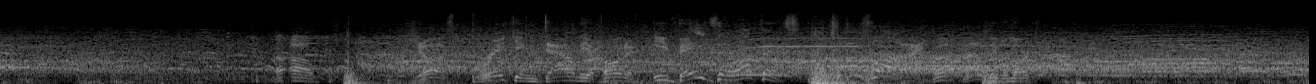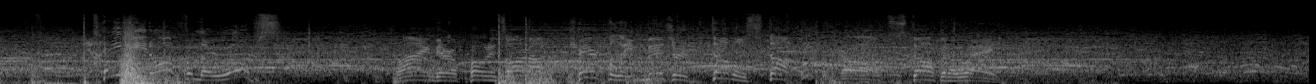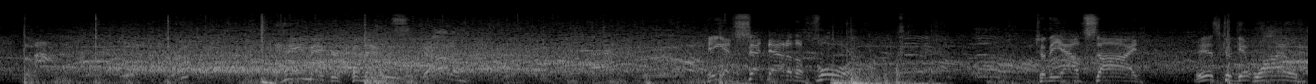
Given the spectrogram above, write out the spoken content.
Uh-oh. Just breaking down the opponent. Evades their offense. Clothesline. Carefully measured double stomp. Oh, stomping away. Haymaker connects. Got him. He gets sent down to the floor. To the outside. This could get wild.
